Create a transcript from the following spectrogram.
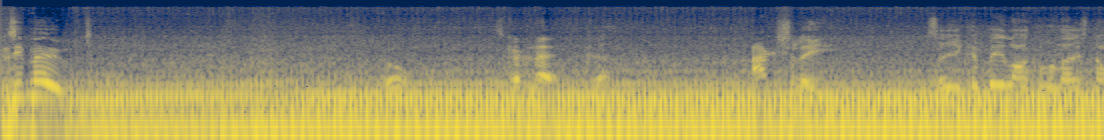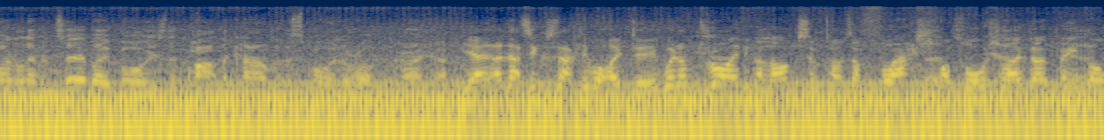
has it moved? Oh, it's good, isn't it? Yeah. Actually, So you can be like all those 911 turbo boys that park the car with the spoiler up, can't you? yeah, and that's exactly what I do. When I'm driving along, sometimes I flash my Porsche Yeah, logo at yeah. people.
